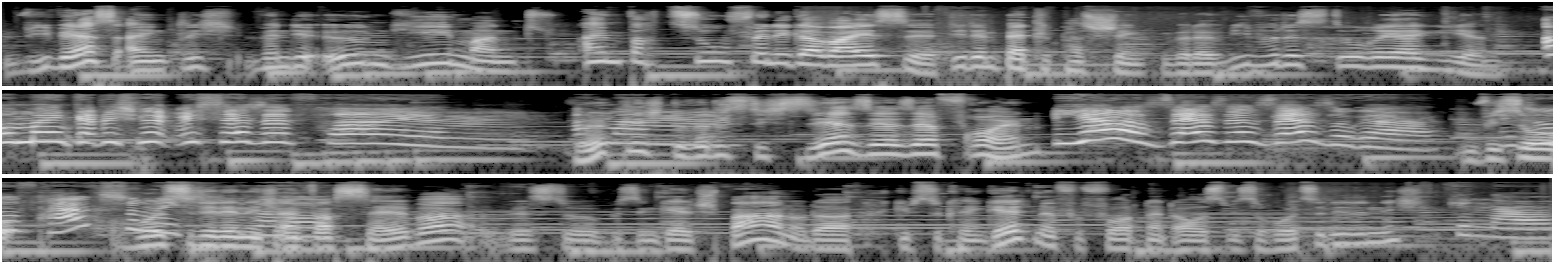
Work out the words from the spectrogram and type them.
wie wär's eigentlich, wenn dir irgendjemand einfach zufälligerweise dir den Battle Pass schenken würde? Wie würdest du reagieren? Mein Gott, ich würde mich sehr, sehr freuen. Oh Wirklich? Mann. Du würdest dich sehr, sehr, sehr freuen? Ja, sehr, sehr, sehr sogar. Und wieso fragst du Holst mich du dir den nicht überhaupt? einfach selber? Willst du ein bisschen Geld sparen oder gibst du kein Geld mehr für Fortnite aus? Wieso holst du dir den nicht? Genau,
